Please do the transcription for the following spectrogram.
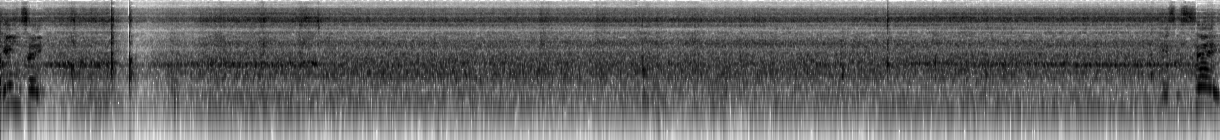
Quince. Dieciséis.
